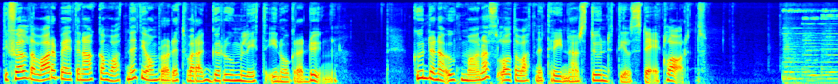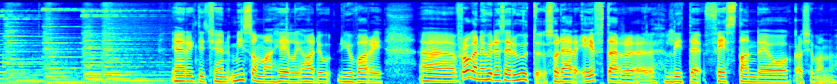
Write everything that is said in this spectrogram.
Till följd av arbetena kan vattnet i området vara grumligt i några dygn. Kunderna uppmanas låta vattnet rinna en stund tills det är klart. Ja, en riktigt skön midsommarhelg har det ju varit. Uh, frågan är hur det ser ut så där efter uh, lite festande och kanske man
